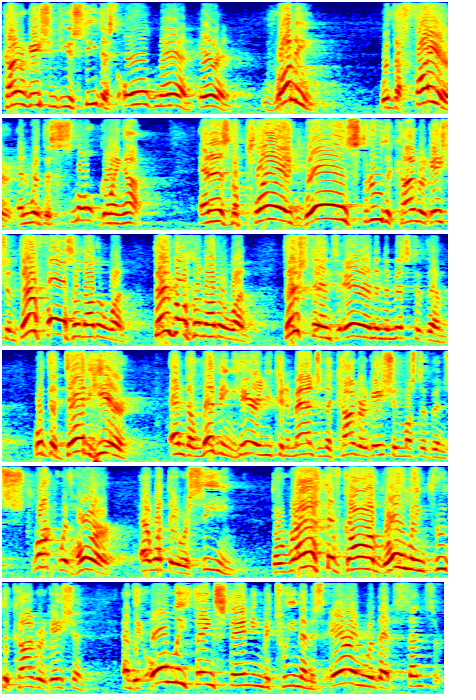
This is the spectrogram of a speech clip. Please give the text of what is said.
Congregation, do you see this old man, Aaron, running with the fire and with the smoke going up. And as the plague rolls through the congregation, there falls another one. There goes another one. There stands Aaron in the midst of them, with the dead here and the living here. And you can imagine the congregation must have been struck with horror at what they were seeing. The wrath of God rolling through the congregation. And the only thing standing between them is Aaron with that censer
